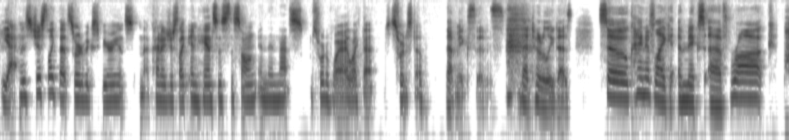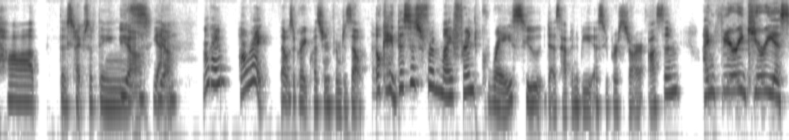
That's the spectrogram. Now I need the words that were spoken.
Yeah. And it's just like that sort of experience and that kind of just like enhances the song. And then that's sort of why I like that sort of stuff. That makes sense. That totally does. So, kind of like a mix of rock, pop, those types of things. Yeah. Yeah. Okay. All right. That was a great question from Giselle. Okay. This is from my friend Grace, who does happen to be a superstar. Awesome. I'm very curious.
